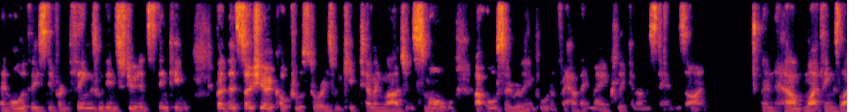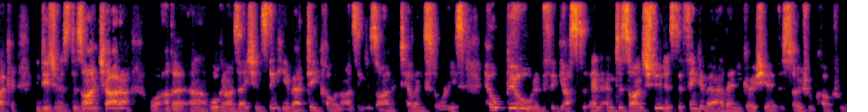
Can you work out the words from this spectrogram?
and all of these different things within students' thinking, but the socio-cultural stories we keep telling large and small are also really important for how they may click and understand design and how might things like Indigenous Design Charter or other uh, organisations thinking about decolonising design and telling stories help build and, us and, and design students to think about how they negotiate the social, cultural,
